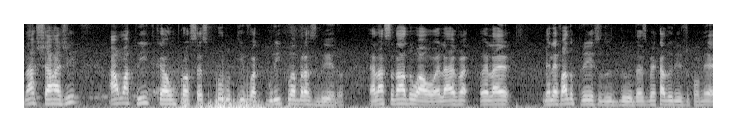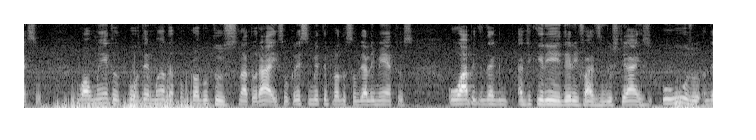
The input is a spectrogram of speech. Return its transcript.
Na charge, há uma crítica a um processo produtivo agrícola brasileiro relacionado ao eleva, eleva, elevado preço do, do, das mercadorias do comércio, o aumento por demanda por produtos naturais, o crescimento em produção de alimentos, o hábito de adquirir derivados industriais, o uso de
